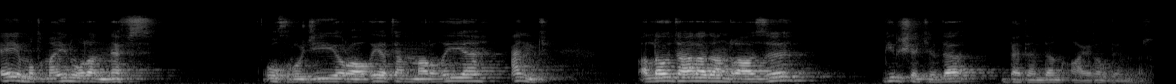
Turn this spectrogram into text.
Ey mutmain olan nefs Uhruci radiyeten mardiye ank Allahu Teala'dan razı bir şekilde bedenden ayrıl denilir.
